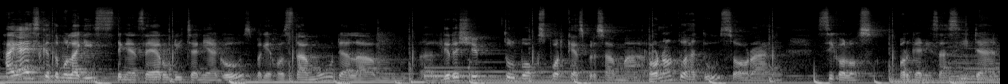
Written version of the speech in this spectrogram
Hai guys, ketemu lagi dengan saya Rudi Caniago sebagai host tamu dalam uh, Leadership Toolbox Podcast bersama Ronald Tuhatu, seorang psikolog organisasi dan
